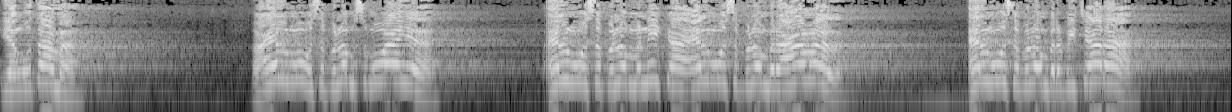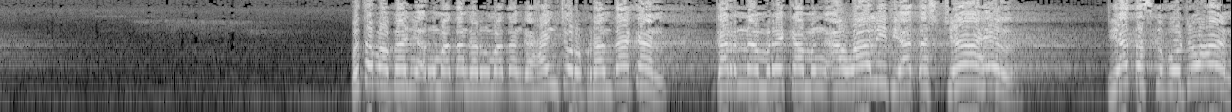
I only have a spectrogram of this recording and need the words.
yang utama. Ilmu sebelum semuanya. Ilmu sebelum menikah, ilmu sebelum beramal. Ilmu sebelum berbicara. Betapa banyak rumah tangga-rumah tangga hancur berantakan karena mereka mengawali di atas jahil, di atas kebodohan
